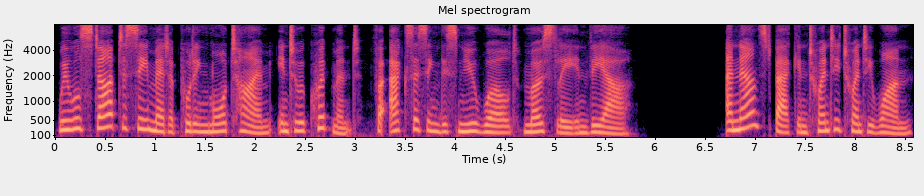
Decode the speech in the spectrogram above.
we will start to see Meta putting more time into equipment for accessing this new world mostly in VR. Announced back in 2021,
